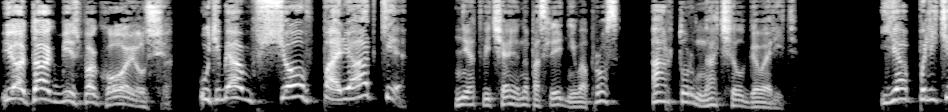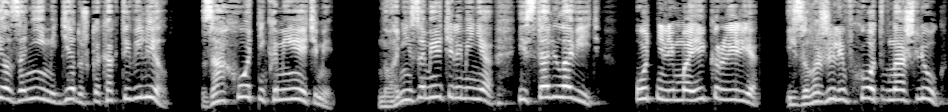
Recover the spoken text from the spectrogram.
Я так беспокоился. У тебя все в порядке?» Не отвечая на последний вопрос, Артур начал говорить. Я полетел за ними, дедушка, как ты велел, за охотниками этими. Но они заметили меня и стали ловить, отняли мои крылья и заложили вход в наш люк.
